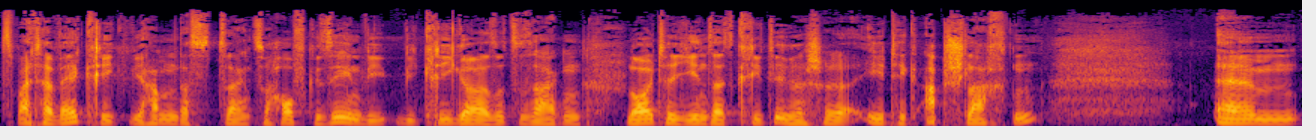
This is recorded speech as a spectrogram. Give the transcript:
Zweiter Weltkrieg, wir haben das sozusagen zuhauf gesehen, wie, wie Krieger sozusagen Leute jenseits kritischer Ethik abschlachten. Ähm,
